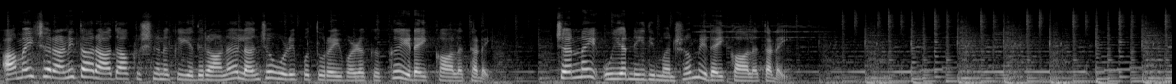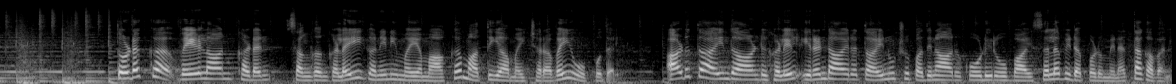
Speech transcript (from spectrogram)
அமைச்சர் அனிதா ராதாகிருஷ்ணனுக்கு எதிரான லஞ்ச ஒழிப்புத்துறை வழக்குக்கு இடைக்கால தடை. சென்னை உயர்நீதிமன்றம் இடைக்கால தடை. தொடக்க வேளாண் கடன் சங்கங்களை கணினிமயமாக்க மத்திய அமைச்சரவை ஒப்புதல். அடுத்த ஐந்து ஆண்டுகளில் இரண்டாயிரத்து ஐநூற்று பதினாறு கோடி ரூபாய் செலவிடப்படும் என தகவல்.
